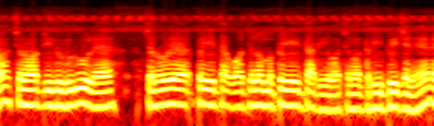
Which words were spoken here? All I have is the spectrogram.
နော်ကျွန်တော်ပြည်သူလူထုလည်းကျွန်တော်တို့ရဲ့ပြည်သက်ကောကျွန်တော်မပြည်သက်တွေရောကျွန်တော်သတိပေးခြင်းနဲ့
